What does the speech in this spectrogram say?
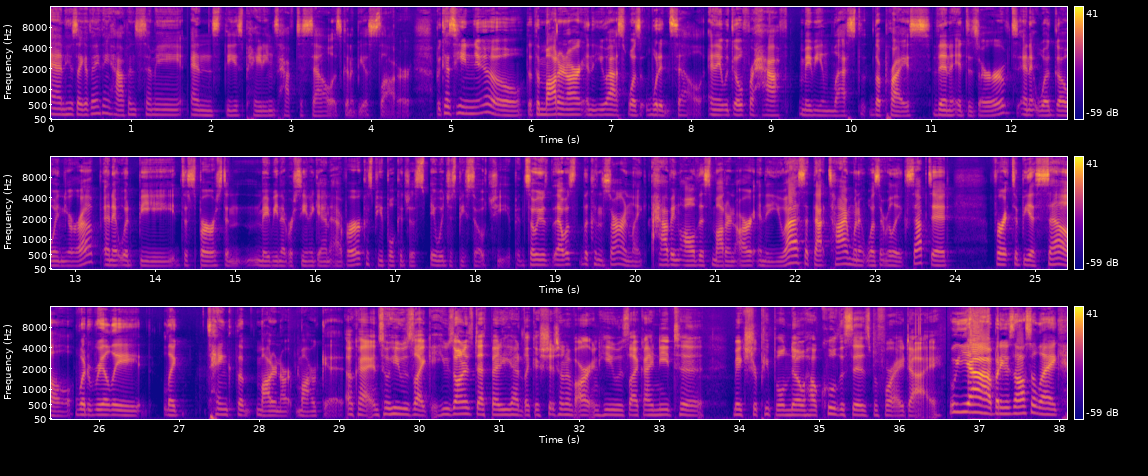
And he's like, if anything happens to me and these paintings have to sell, it's going to be a slaughter because he knew that the modern art in the US was wouldn't sell and it would go for half, maybe less the price than it deserved. And it would go in Europe and it would be dispersed and maybe never seen again ever because people could just, it would just be so cheap. And so was, that was the concern, like having all this modern art in the US at that time when it wasn't really accepted for it to be a sell would really like tank the modern art market. Okay, and so he was like he was on his deathbed. He had like a shit ton of art, and he was like, I need to make sure people know how cool this is before I die. Well, yeah, but he was also like,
